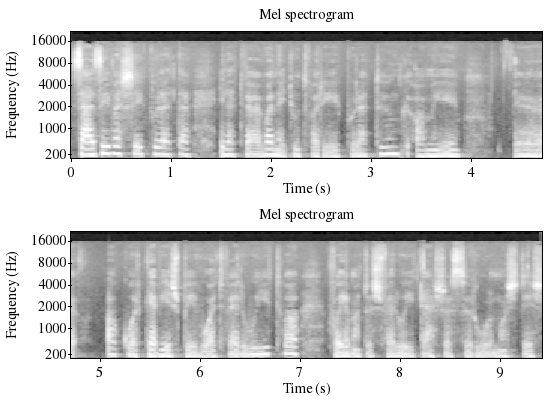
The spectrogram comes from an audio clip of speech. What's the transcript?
száz éves épülete, illetve van egy udvari épületünk, ami akkor kevésbé volt felújítva, folyamatos felújításra szorul most, és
